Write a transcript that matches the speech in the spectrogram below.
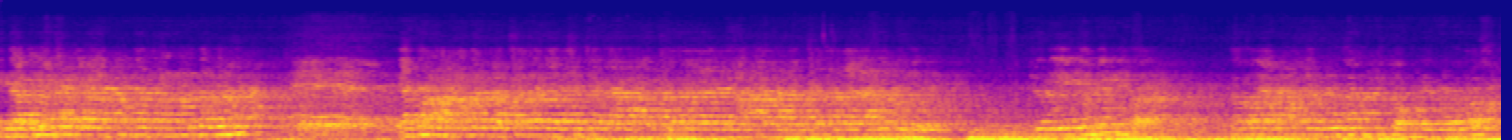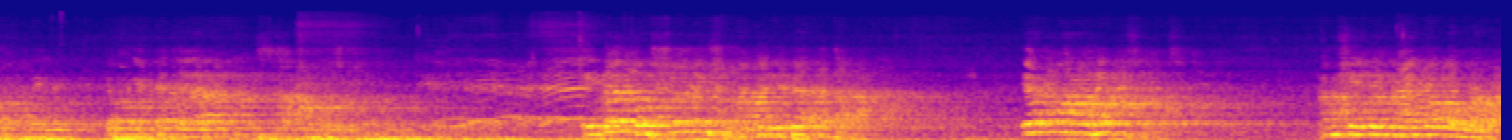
এই দাবি আসলে আপনাদের কান্না দেবে না? এখন আমাদের বাচ্চারা যাচ্ছে টাকা এটা পশ্চিমবঙ্গ সমাজের এটা একটা দাবি এরকম আরও অনেক কিছু আছে। আমি সেইগুলো নাই বলব না।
